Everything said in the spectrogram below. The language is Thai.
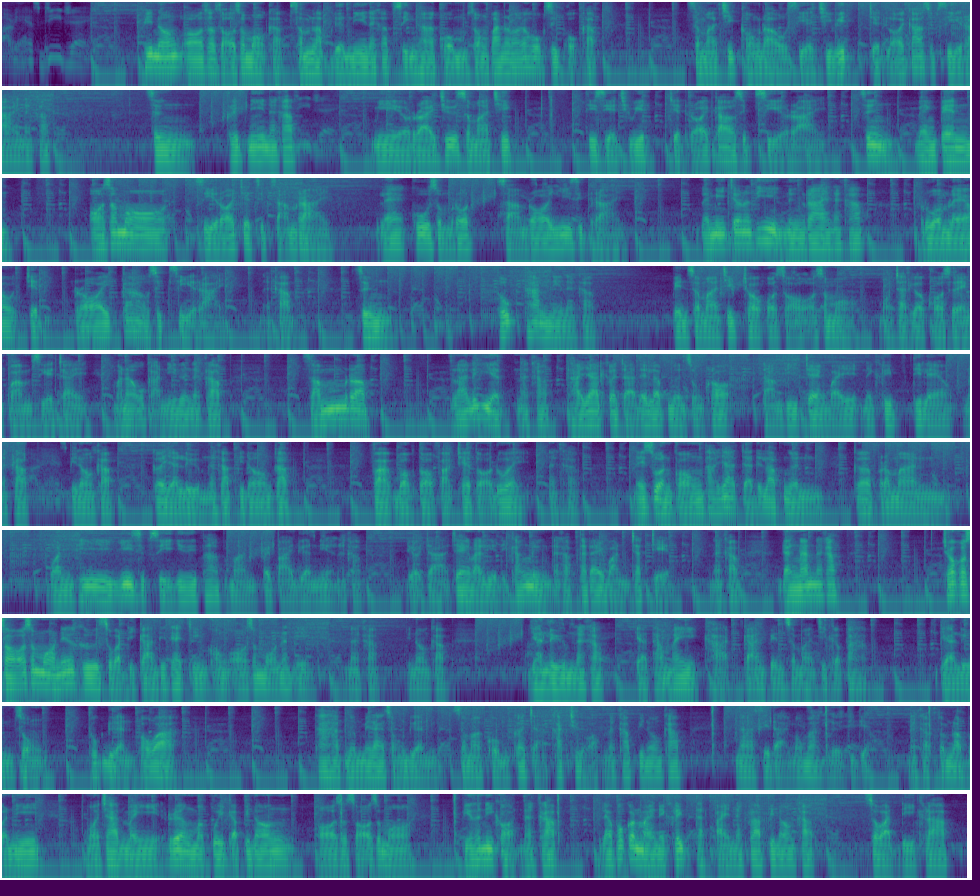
Sorry ass DJ. พี่น้องอสสสมครับสำหรับเดือนนี้นะครับ สิงหาคม 2566 ครับ สมาชิกของเราเสียชีวิต 794 รายนะครับ ซึ่งคลิปนี้นะครับ DJ. มีรายชื่อสมาชิกที่เสียชีวิต 794 ราย ซึ่งแบ่งเป็นอสม 473 ราย และคู่สมรส 320 ราย และมีเจ้าหน้าที่ 1 รายนะครับ รวมแล้ว 794 รายนะครับ ซึ่งทุกท่านนี่นะครับ เป็นสมาชิกชกสอสมหมอชัดก็ขอแสดงความเสียใจมาณโอกาสนี้ด้วยนะครับสำหรับรายละเอียดนะครับทายาทก็จะได้รับเงินสงเคราะห์ตามที่แจ้งไว้ในคลิปที่แล้วนะครับ พี่น้องครับก็อย่าลืมนะครับพี่น้องครับ ฝากบอกต่อฝากแชร์ต่อด้วยนะครับ ในส่วนของทายาทจะได้รับเงินก็ประมาณ วันที่ 24-25 ประมาณปลายปลายเดือนนี้นะครับ เดี๋ยวจะแจ้งรายละเอียดอีกครั้งหนึ่งนะครับ ถ้าได้วันชัดเจนนะครับ ดังนั้นนะครับชกสอสมนี่ก็คือสวัสดิการที่แท้จริงของอสมนั่นเองนะครับ พี่น้องครับ อย่าลืมนะครับ อย่าทำให้ขาดการเป็นสมาชิกภาพ อย่าลืมส่งทุกเดือน เพราะว่าถ้าหากเงินไม่ได้ 2 เดือน สมาคมก็จะคัดชื่อออกนะครับ พี่น้องครับ น่าเสียดายมากๆเลยทีเดียวนะครับสำหรับวันนี้ หมอชาติมีเรื่องมาคุยกับพี่น้องอสสสมเพียงเท่านี้ก่อนนะครับ แล้วพบกันใหม่ในคลิปถัดไปนะครับพี่น้องครับ สวัสดีครับ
